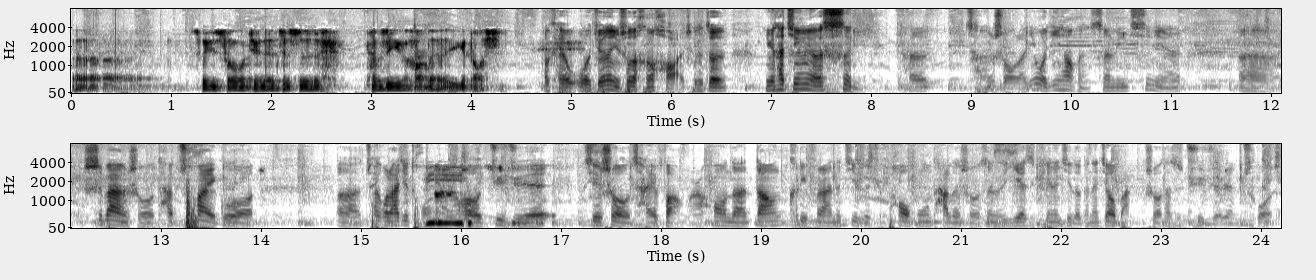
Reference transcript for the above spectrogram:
呃，所以说我觉得这是。他是一个好的一个导师。OK，我觉得你说的很好，就是这，因为他经历了四年，他成熟了。因为我印象很深，零七年，呃，失败的时候，他踹过，呃，踹过垃圾桶，然后拒绝接受采访。然后呢，当克利夫兰的记者去炮轰他的时候，甚至 ESPN 的记者跟他叫板的时候，他是拒绝认错的。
